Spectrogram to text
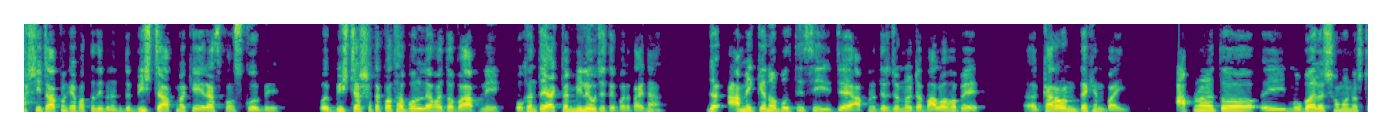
আশিটা আপনাকে পাত্তা দিবে না, কিন্তু বিশটা আপনাকে রেসপন্স করবে। ওই বিশটার সাথে কথা বললে হয়তো বা আপনি ওখান থেকে একটা মিলেও যেতে পারে, তাই না? আমি কেন বলতেছি যে আপনাদের জন্য এটা ভালো হবে? কারণ দেখেন ভাই আপনারা তো এই মোবাইলে সময় নষ্ট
